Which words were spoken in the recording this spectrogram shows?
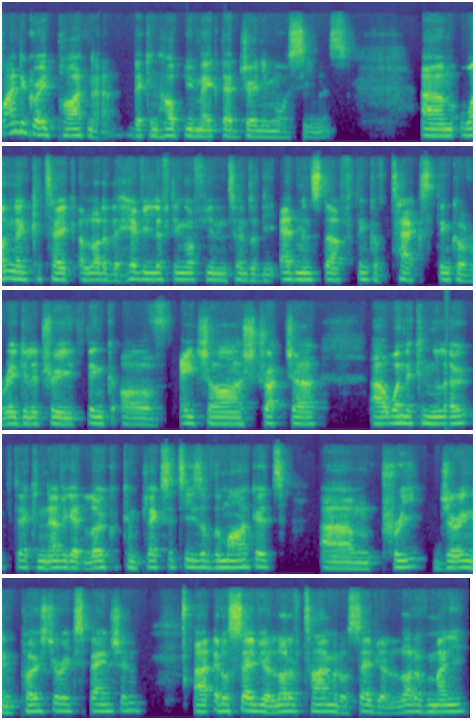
find a great partner that can help you make that journey more seamless. Um, one that could take a lot of the heavy lifting off you in terms of the admin stuff. Think of tax, think of regulatory, think of HR structure. Uh, one that can that can navigate local complexities of the market um, pre, during, and post your expansion. Uh, it'll save you a lot of time. It'll save you a lot of money.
